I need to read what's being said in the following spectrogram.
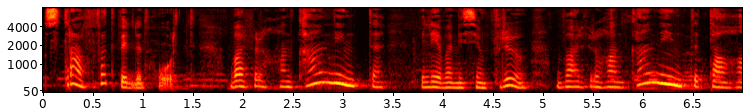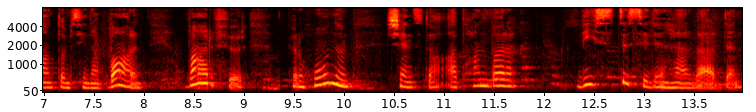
straffad väldigt hårt varför han kan inte leva med sin fru, varför han kan inte ta hand om sina barn. Varför? För honom känns det att han bara vistas i den här världen.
